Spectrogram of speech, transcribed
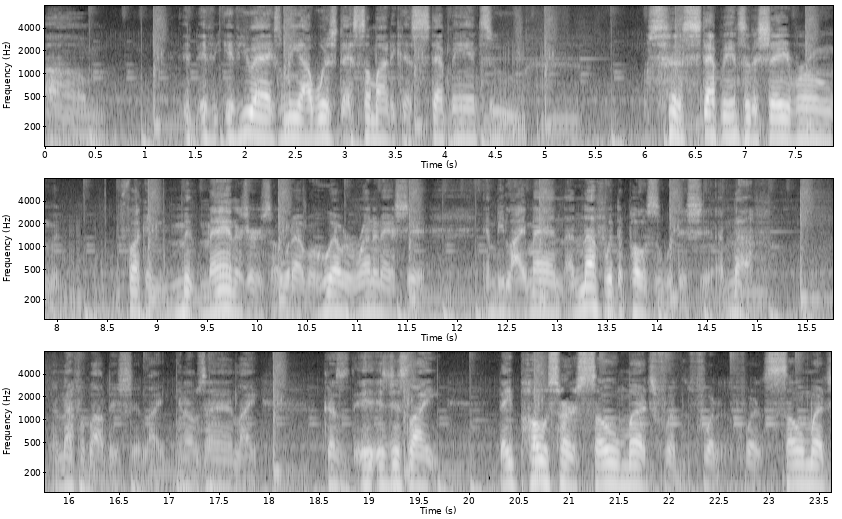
um, if, if you ask me, I wish that somebody could step into, step into the shade room, fucking managers or whatever, whoever running that shit, and be like, man, enough with the posters with this shit, enough, enough about this shit. Like, you know what I'm saying? Like, because it's just like they post her so much for for for so much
